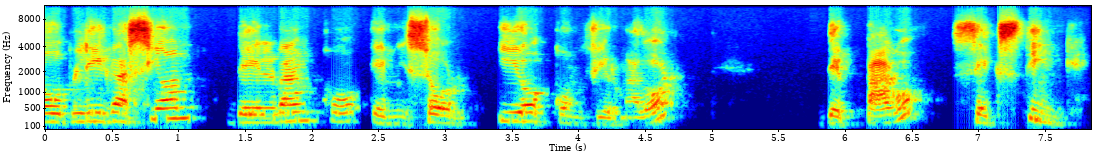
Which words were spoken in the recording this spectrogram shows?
obligación del banco emisor y o confirmador de pago se extingue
